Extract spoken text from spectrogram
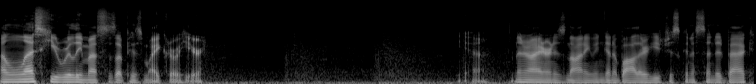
unless he really messes up his micro here. Yeah. Then Iron is not even going to bother. He's just going to send it back.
